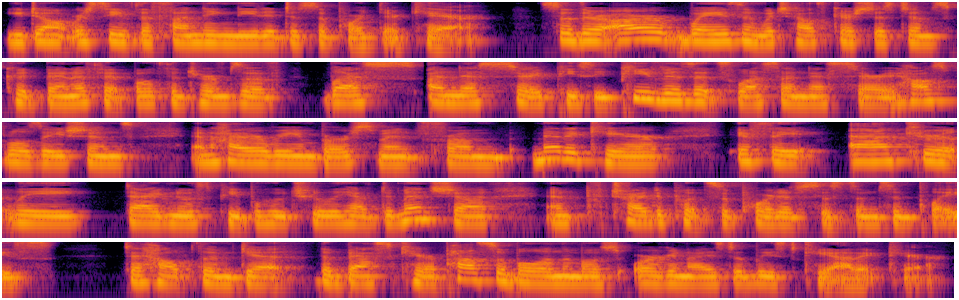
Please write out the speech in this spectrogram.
you don't receive the funding needed to support their care. So there are ways in which healthcare systems could benefit both in terms of less unnecessary PCP visits, less unnecessary hospitalizations, and higher reimbursement from Medicare if they accurately diagnose people who truly have dementia and try to put supportive systems in place to help them get the best care possible and the most organized, at least chaotic care.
